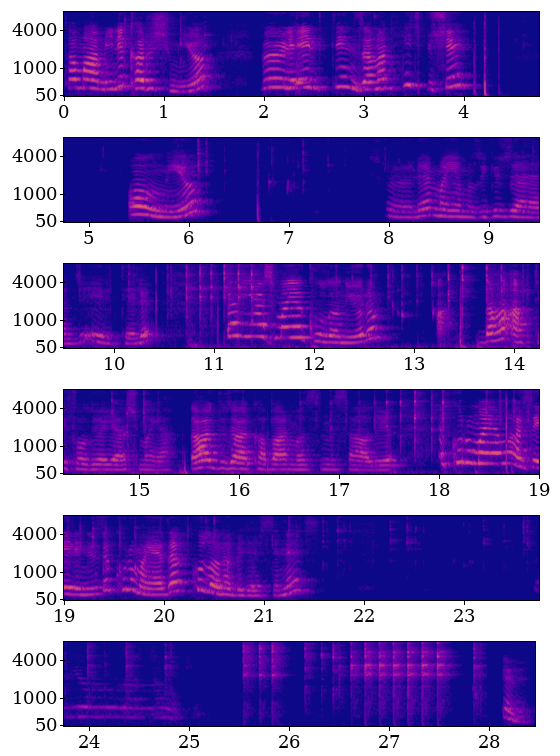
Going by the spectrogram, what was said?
Tamamıyla karışmıyor. Böyle erittiğin zaman hiçbir şey olmuyor. Şöyle mayamızı güzelce eritelim. Ben yaş maya kullanıyorum. Daha aktif oluyor yaş maya. Daha güzel kabarmasını sağlıyor. E, kuru maya varsa elinizde kuru maya da kullanabilirsiniz. Evet.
